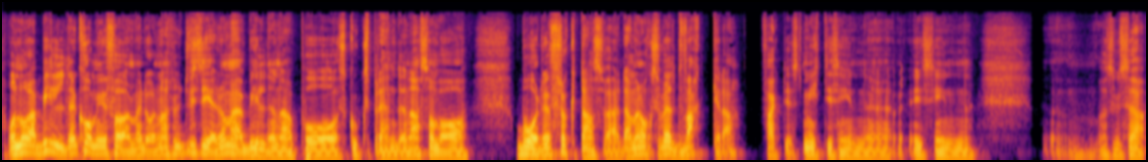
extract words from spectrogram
Och några bilder kommer ju för mig då. Naturligtvis är det de här bilderna på skogsbränderna som var både fruktansvärda men också väldigt vackra faktiskt. Mitt i sin, eh, i sin Eh, vad ska vi säga,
